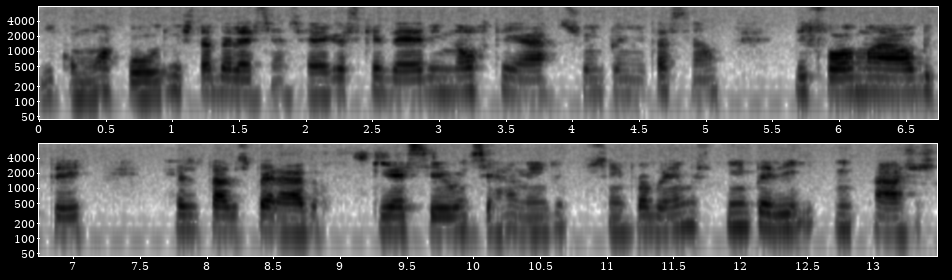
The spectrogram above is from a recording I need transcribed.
de comum acordo estabelecem as regras que devem nortear sua implementação de forma a obter resultado esperado, que é seu encerramento sem problemas e impedir impasses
